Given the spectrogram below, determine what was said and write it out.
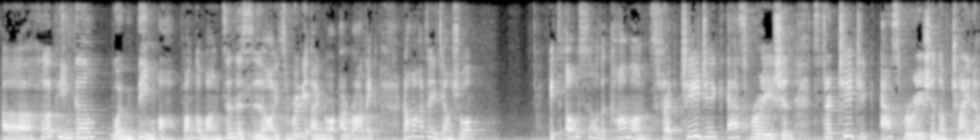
呃，和平跟稳定哦，帮个忙真的是哈，It's really ironic。然后他这里讲说。It's also the common strategic aspiration, strategic aspiration of China.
